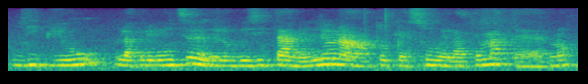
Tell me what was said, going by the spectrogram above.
di più la prevenzione dell'obesità nel neonato che assume latte materno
